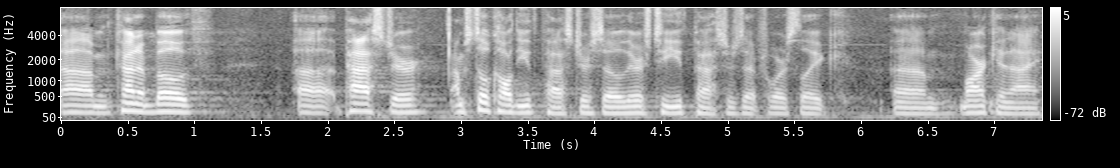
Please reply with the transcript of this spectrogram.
um, kind of both uh, pastor. I'm still called youth pastor, so there's two youth pastors at Forest Lake, um, Mark and I.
